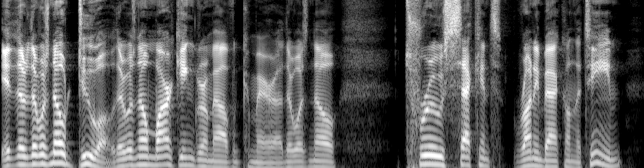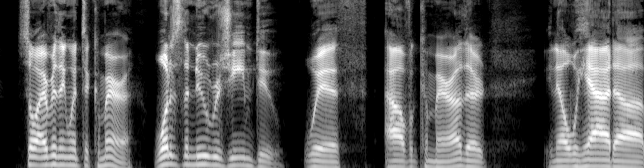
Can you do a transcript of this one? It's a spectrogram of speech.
it, there, there was no duo. There was no Mark Ingram, Alvin Kamara. There was no true second running back on the team. So everything went to Kamara. What does the new regime do with Alvin Kamara? There, you know, we had uh,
